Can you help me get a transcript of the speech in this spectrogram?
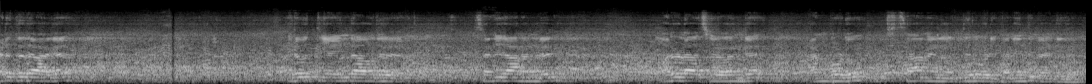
அடுத்ததாக இருபத்தி ஐந்தாவது சன்னிதானங்கள் அருளாசி வழங்க அன்போடு சாமியின் திருவடி பணிந்து வேண்டுகிறோம்.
